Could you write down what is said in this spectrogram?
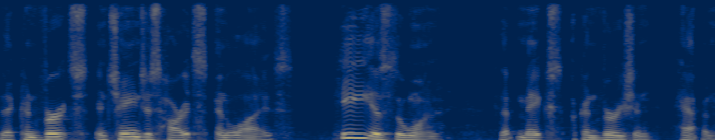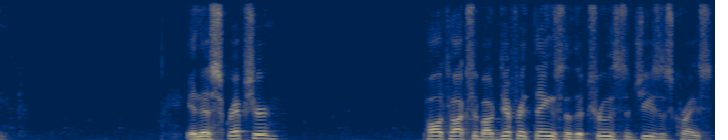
that converts and changes hearts and lives. He is the one that makes a conversion happen. In this scripture, Paul talks about different things of the truths of Jesus Christ.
